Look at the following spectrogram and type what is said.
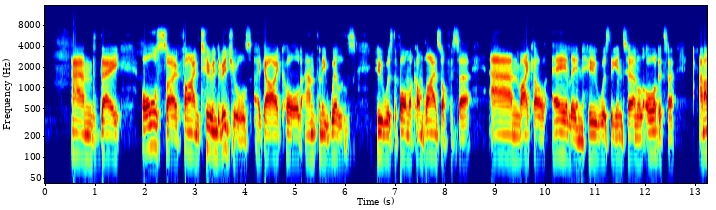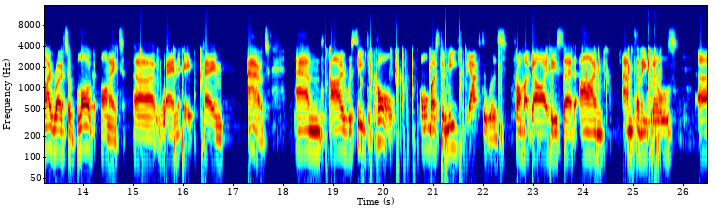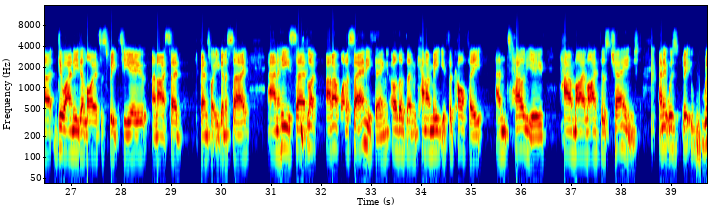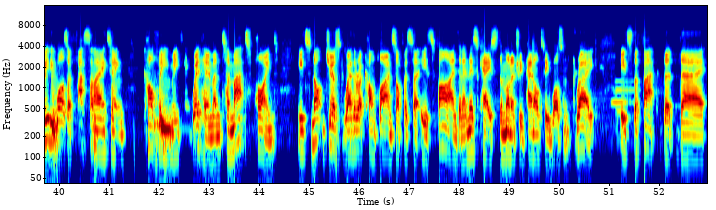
and they also find two individuals a guy called Anthony Wills, who was the former compliance officer, and Michael Allin, who was the internal auditor. And I wrote a blog on it uh, when it came out. And I received a call almost immediately afterwards from a guy who said, I'm Anthony Wills. Uh, do I need a lawyer to speak to you? And I said, depends what you're going to say. And he said, Look, I don't want to say anything other than can I meet you for coffee and tell you how my life has changed? And it was it really was a fascinating coffee mm. meeting with him. And to Matt's point, it's not just whether a compliance officer is fined, and in this case, the monetary penalty wasn't great. It's the fact that they're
